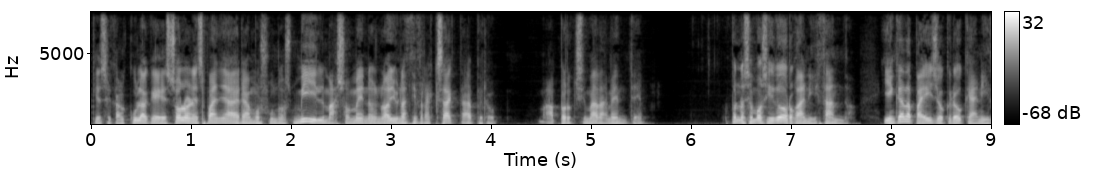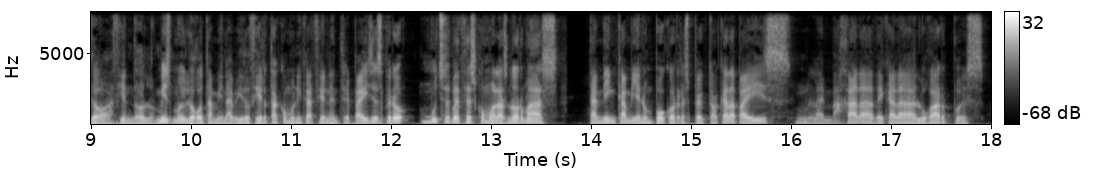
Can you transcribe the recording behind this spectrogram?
que se calcula que solo en España éramos unos mil, más o menos, no hay una cifra exacta, pero aproximadamente, pues nos hemos ido organizando. Y en cada país yo creo que han ido haciendo lo mismo y luego también ha habido cierta comunicación entre países, pero muchas veces como las normas también cambian un poco respecto a cada país, la embajada de cada lugar pues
